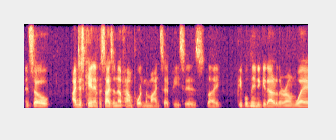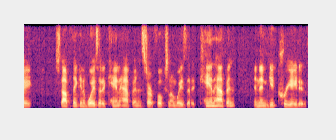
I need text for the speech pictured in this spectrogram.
And so I just can't emphasize enough how important the mindset piece is. Like people need to get out of their own way, stop thinking of ways that it can happen, and start focusing on ways that it can happen, and then get creative.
